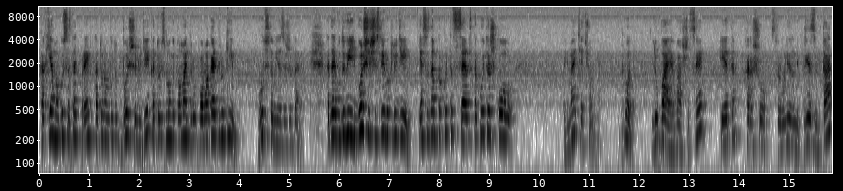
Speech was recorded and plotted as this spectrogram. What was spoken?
Как я могу создать проект, в котором будут больше людей, которые смогут помогать, помогать другим. Вот что меня зажигает. Когда я буду видеть больше счастливых людей, я создам какой-то сенс, какую-то школу. Понимаете, о чем я? Так вот, любая ваша цель – это хорошо сформулированный результат,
